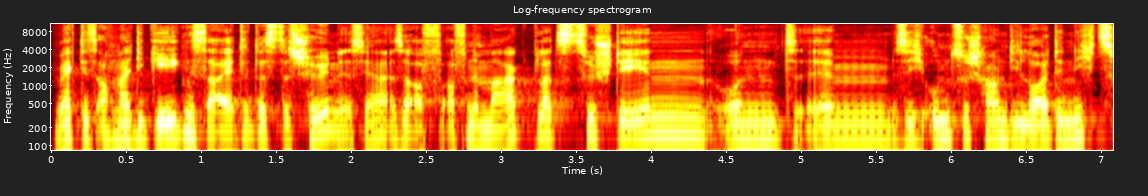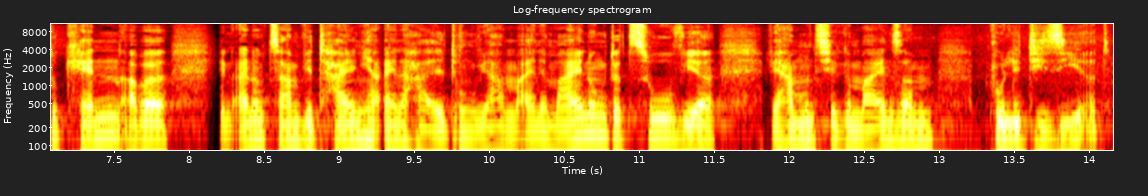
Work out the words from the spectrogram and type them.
merkt jetzt auch mal die Gegenseite, dass das schön ist, ja. Also auf, auf einem Marktplatz zu stehen und ähm, sich umzuschauen, die Leute nicht zu kennen, aber den Eindruck zu haben, wir teilen hier eine Haltung, wir haben eine Meinung dazu, wir, wir haben uns hier gemeinsam politisiert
